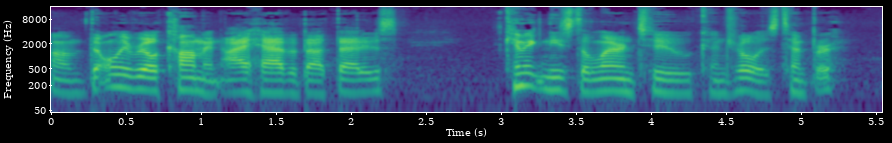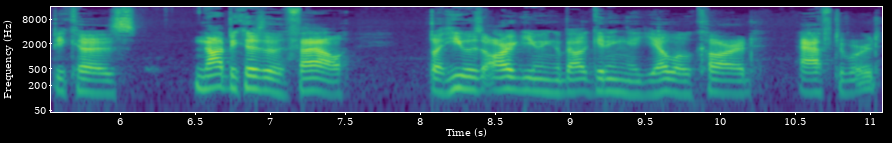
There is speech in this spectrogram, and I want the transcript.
Um, the only real comment I have about that is Kimmich needs to learn to control his temper because not because of the foul, but he was arguing about getting a yellow card afterward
